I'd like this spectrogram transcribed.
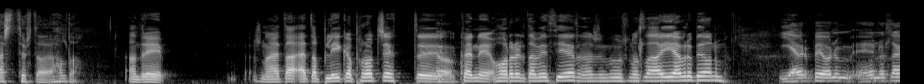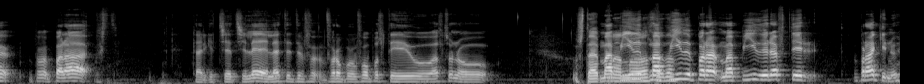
mest þurfti að halda. Andri, svona þetta, þetta blíka project uh, Já. hvernig horfir þetta við þér þar sem þú er svona alltaf í Evropiðanum Í Evropiðunum er náttúrulega ba- bara, það er ekki að setja sér leiðilegt, þetta er frábæra fótbolti og allt svona og maður og býður, bara, maður býður eftir brakinu,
